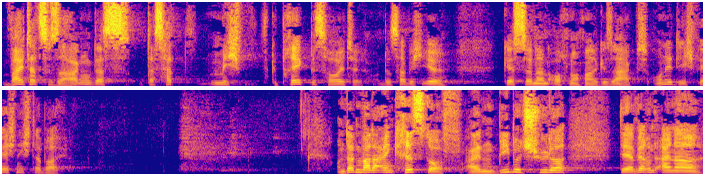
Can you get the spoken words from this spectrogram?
weiter zu sagen, das, das hat mich geprägt bis heute. Und das habe ich ihr gestern dann auch nochmal gesagt. Ohne dich wäre ich nicht dabei. Und dann war da ein Christoph, ein Bibelschüler, der während einer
